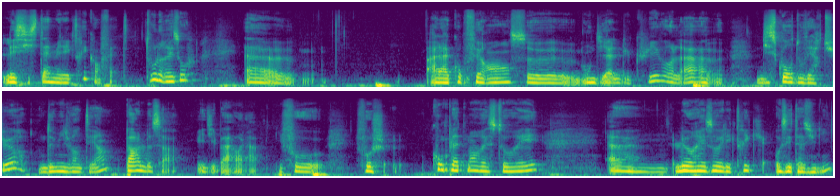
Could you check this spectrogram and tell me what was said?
les systèmes électriques, en fait, tout le réseau. À la conférence mondiale du cuivre, là, discours d'ouverture 2021 parle de ça. Il dit bah voilà, il faut, il faut complètement restaurer euh, le réseau électrique aux États-Unis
